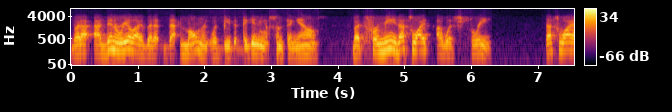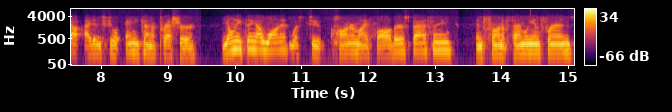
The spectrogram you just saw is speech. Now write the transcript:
But I, I didn't realize that at that moment would be the beginning of something else. But for me, that's why I was free. That's why I, I didn't feel any kind of pressure. The only thing I wanted was to honor my father's passing in front of family and friends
